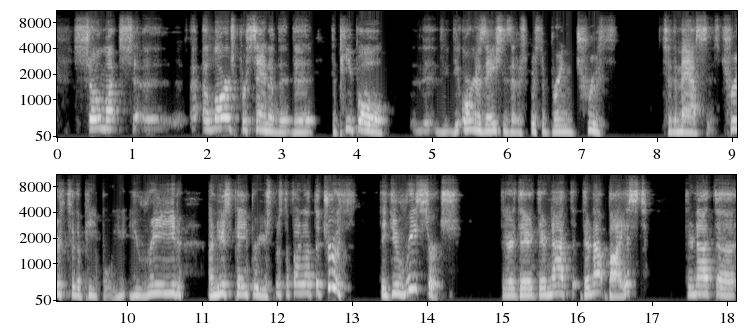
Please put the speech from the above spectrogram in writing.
so much uh, a large percent of the the, the people the, the organizations that are supposed to bring truth to the masses, truth to the people. You, you read a newspaper, you're supposed to find out the truth. They do research. They're they're they're not they're not biased. They're not uh,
